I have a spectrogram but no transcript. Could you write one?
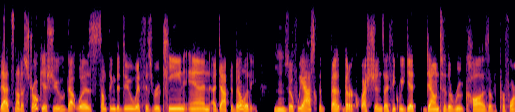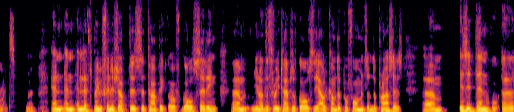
that's not a stroke issue. That was something to do with his routine and adaptability. Mm-hmm. So if we ask the be- better questions, I think we get down to the root cause of performance. Right. And and and let's maybe finish up this uh, topic of goal setting. Um, you know, the three types of goals: the outcome, the performance, and the process. Um, is it then uh,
